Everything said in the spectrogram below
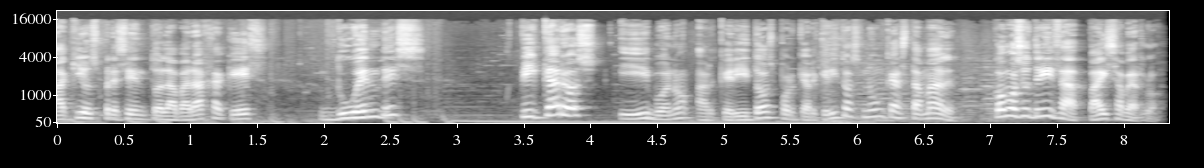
aquí os presento la baraja que es duendes, pícaros y, bueno, arqueritos, porque arqueritos nunca está mal. ¿Cómo se utiliza? Vais a verlo.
